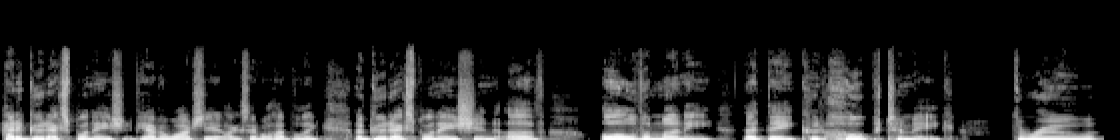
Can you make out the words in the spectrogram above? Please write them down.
had a good explanation. If you haven't watched it yet, like I said, we'll have the link. A good explanation of all the money that they could hope to make through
